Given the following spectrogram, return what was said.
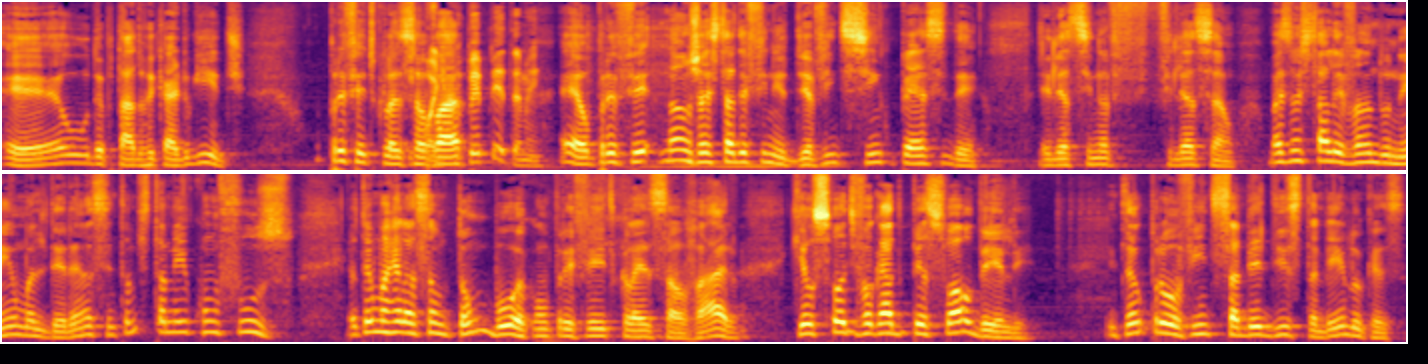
é o deputado Ricardo Guide. O prefeito Cláudio Salvar... Pode PP também. É, o prefeito... Não, já está definido, dia 25 PSD. Ele assina filiação. Mas não está levando nenhuma liderança, então está meio confuso. Eu tenho uma relação tão boa com o prefeito Cláudio Salvaro que eu sou advogado pessoal dele. Então, para o ouvinte saber disso também, Lucas,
